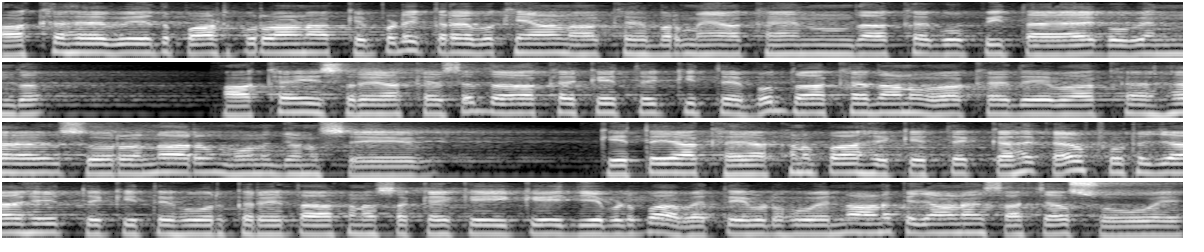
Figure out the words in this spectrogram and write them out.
ਆਖ ਹੈ ਵੇਦ ਪਾਠ ਪੁਰਾਣ ਆਖੇ ਪੜੇ ਕਰੈ ਬਖਿਆਣ ਆਖੇ ਬਰਮੇ ਆਖੇ ਇੰਦ ਆਖੇ ਗੋਪੀ ਤੈ ਗੋਵਿੰਦ। ਆਖੇ ਈਸ਼ਰ ਆਖੇ ਸਿੱਧ ਆਖੇ ਕੀਤੇ ਕੀਤੇ ਬੁੱਧ ਆਖੇ ਦਾਨਵ ਆਖੇ ਦੇਵ ਆਖੇ ਹੈ ਸੁਰ ਨਰ ਮਨ ਜਨ ਸੇਵ। ਕੀਤੇ ਆਖੇ ਆਖਣ ਪਾਹੇ, ਕੀਤੇ ਕਹਿ ਕਹਿ ਉਠ ਜਾਹੇ, ਤੇ ਕੀਤੇ ਹੋਰ ਕਰੇ ਤਾਂ ਆਖਣ ਨ ਸਕੇ ਕੀ ਕੀ ਜੇ ਬੜ ਭਾਵੇ ਤੇ ਬੜ ਹੋਏ, ਨਾਨਕ ਜਾਣੈ, ਸਾਚਾ ਸੋਏ।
